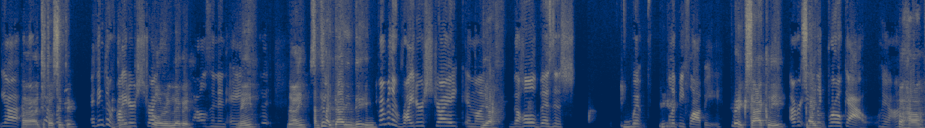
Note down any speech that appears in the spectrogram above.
Yeah. I uh remember that, wasn't 2010 I think the writers' strike or 11 2008. Name? Was it- nine something like that in the in, Remember the writers' strike and like yeah the whole business went flippy floppy. exactly Every So it I- like broke out. Yeah. uh-huh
